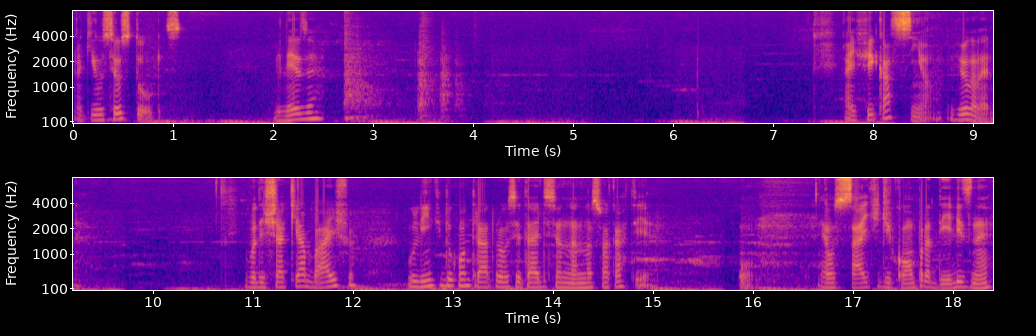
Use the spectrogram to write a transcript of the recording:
aqui os seus tokens, beleza? Aí fica assim, ó, viu galera? vou deixar aqui abaixo o link do contrato para você estar tá adicionando na sua carteira. É o site de compra deles, né?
